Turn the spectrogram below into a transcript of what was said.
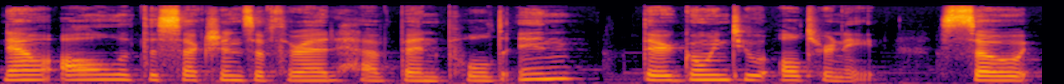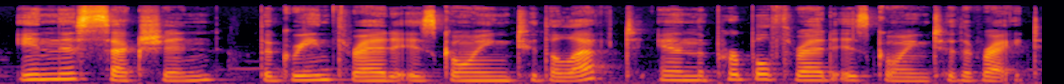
Now all of the sections of thread have been pulled in, they're going to alternate. So in this section, the green thread is going to the left and the purple thread is going to the right.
